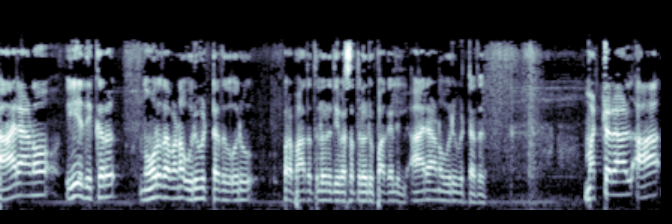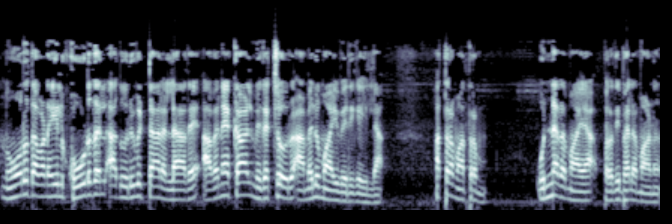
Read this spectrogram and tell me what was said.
ആരാണോ ഈ ദിക്കർ നൂറ് തവണ ഉരുവിട്ടത് ഒരു പ്രഭാതത്തിൽ ഒരു ദിവസത്തിൽ ഒരു പകലിൽ ആരാണോ ഉരുവിട്ടത്? മറ്റൊരാൾ ആ നൂറ് തവണയിൽ കൂടുതൽ അത് ഉരുവിട്ടാലല്ലാതെ അവനേക്കാൾ മികച്ച ഒരു അമലുമായി വരികയില്ല. അത്രമാത്രം ഉന്നതമായ പ്രതിഫലമാണ്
